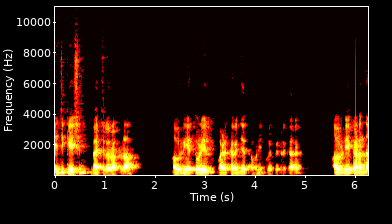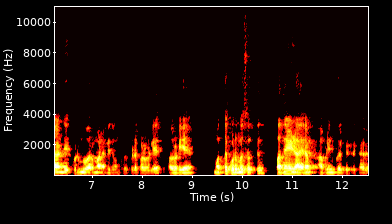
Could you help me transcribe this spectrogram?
எஜுகேஷன் பேச்சுலர் ஆஃப் லா அவருடைய தொழில் வழக்கறிஞர் அப்படின்னு குறிப்பிட்டிருக்காரு. அவருடைய கடந்த ஆண்டு குடும்ப வருமானம் எதுவும் குறிப்பிடப்படவில்லை. அவருடைய மொத்த குடும்ப சொத்து பதினேழாயிரம் அப்படின்னு குறிப்பிட்டிருக்காரு.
